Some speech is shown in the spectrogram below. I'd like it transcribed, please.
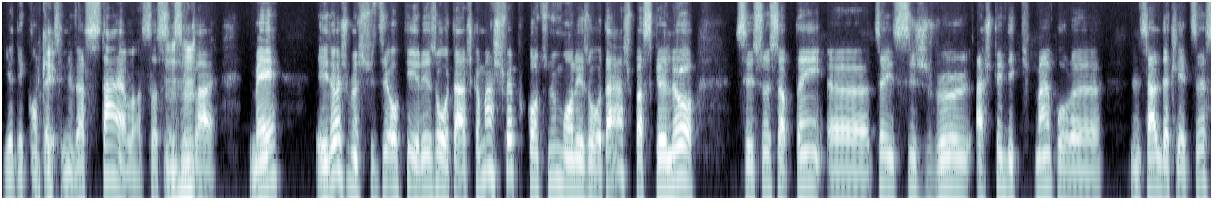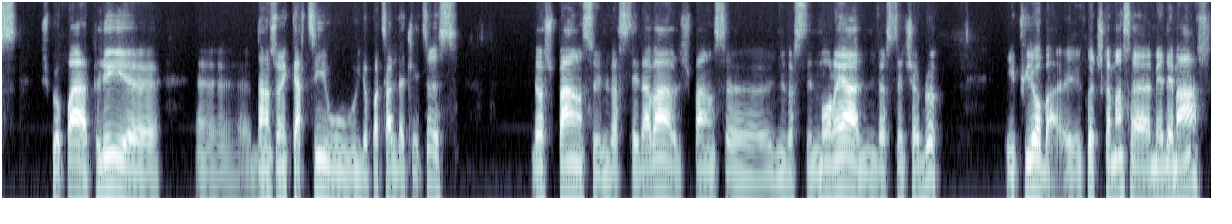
Il y a des complexes universitaires, là, ça, c'est mm-hmm. clair. Mais, et là, je me suis dit, OK, réseautage. Comment je fais pour continuer mon réseautage? Parce que là, c'est sûr, certain, euh, tu sais, si je veux acheter de l'équipement pour euh, une salle d'athlétisme, je ne peux pas appeler euh, dans un quartier où il n'y a pas de salle d'athlétisme. Là, je pense à l'Université Laval, je pense à l'Université de Montréal, l'Université de Sherbrooke. Et puis là, ben, écoute, je commence à mes démarches.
